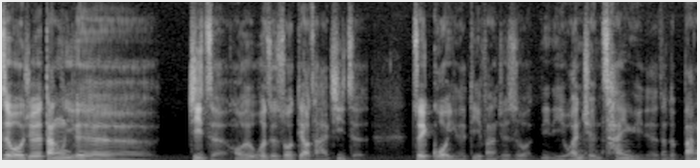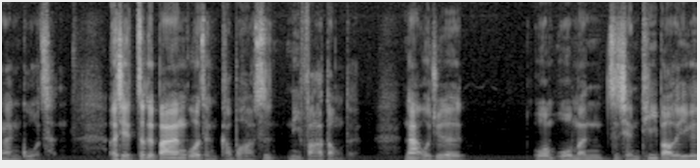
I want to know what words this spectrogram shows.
是我觉得当一个记者，或或者说调查记者，最过瘾的地方就是说，你你完全参与的那个办案过程，而且这个办案过程搞不好是你发动的。那我觉得。我我们之前踢爆的一个，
